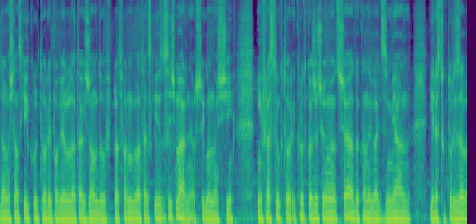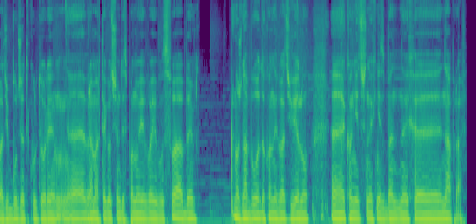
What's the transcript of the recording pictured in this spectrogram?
dolnośląskiej kultury po wielu latach rządów Platformy Obywatelskiej jest dosyć marny, w szczególności infrastruktury. Krótko rzecz ujmując, trzeba dokonywać zmian i restrukturyzować budżet kultury e, w ramach tego, czym dysponuje województwo, aby można było dokonywać wielu e, koniecznych, niezbędnych e, napraw.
